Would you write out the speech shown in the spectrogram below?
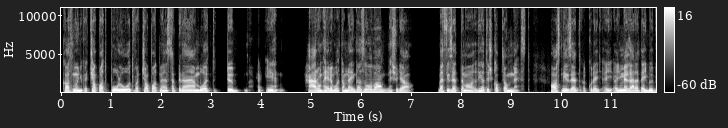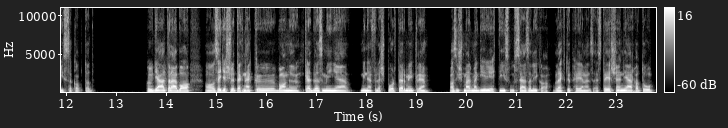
kapsz mondjuk egy csapatpólót, vagy csapatmezt, tehát például volt több, én három helyre voltam leigazolva, és ugye befizettem a díjat, és kaptam mezt. Ha azt nézed, akkor egy, egy, egy mezárat egyből visszakaptad. Ugye általában az egyesületeknek van kedvezménye mindenféle sporttermékre, az is már megéri egy 10-20 százalék, a legtöbb helyen ez, ez teljesen járható.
